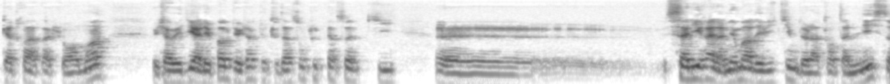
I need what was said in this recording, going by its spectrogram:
80 fachos en moins. J'avais dit à l'époque déjà que de toute façon, toute personne qui euh, salirait la mémoire des victimes de l'attentat de Nice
